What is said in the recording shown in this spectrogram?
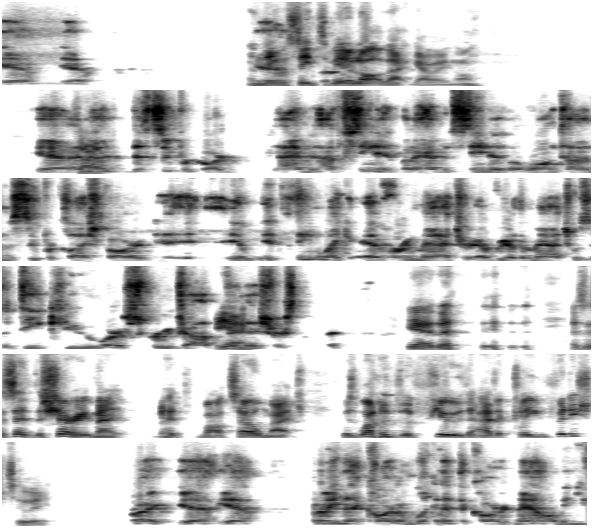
Yeah, yeah, And Yeah, there seemed to be a lot of that going on. Yeah. So And I- this Super card, I haven't. I've seen it, but I haven't seen it in a long time. The Super Clash card. It, it, it seemed like every match or every other match was a DQ or a screw job Yeah. finish or something. Yeah, the, as I said, the Sherri Ma- Martel match was one of the few that had a clean finish to it. Right. Yeah. Yeah. But I mean, that card. I'm looking at the card now. I mean, you,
